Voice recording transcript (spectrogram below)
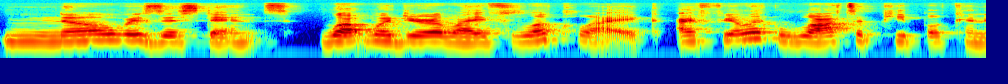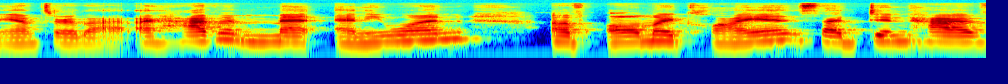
no resistance what would your life look like? I feel like lots of people can answer that. I haven't met anyone of all my clients that didn't have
